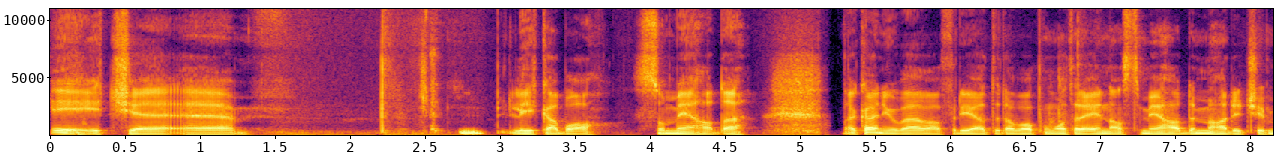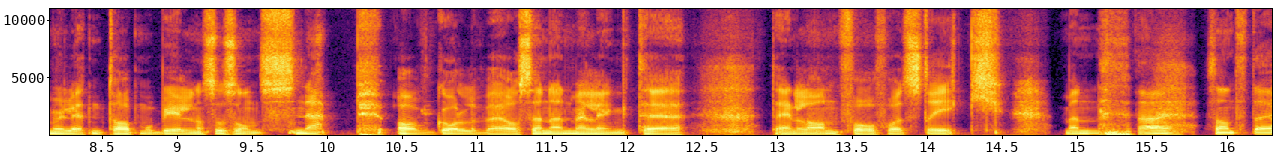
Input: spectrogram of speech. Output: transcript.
er ikke eh, like bra som vi hadde. Det kan jo være fordi at det var på en måte det eneste vi hadde. Vi hadde ikke muligheten til å ta opp mobilen og så sånn snap av gulvet og sende en melding til, til en eller annen for å få et strik. Men sant, det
